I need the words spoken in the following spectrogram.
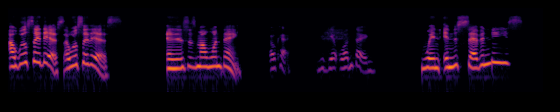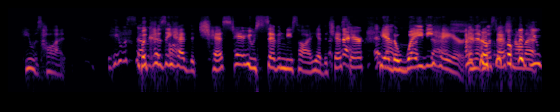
I will say this. I will say this. And this is my one thing. Okay, you get one thing. When in the 70s, he was hot He was because he 70s had the chest hair. He was 70s hot. He had the chest hair. He had the wavy mustache. hair and that mustache and all that. you-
